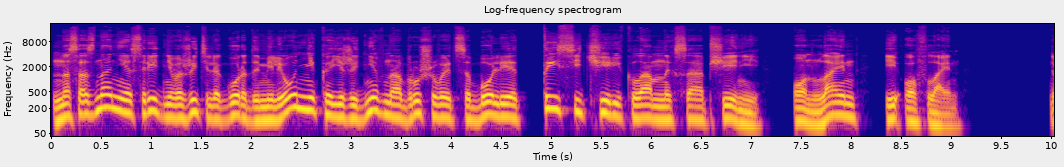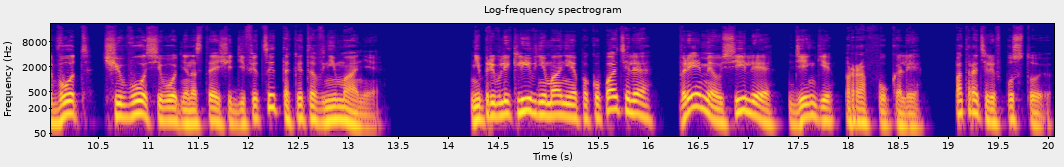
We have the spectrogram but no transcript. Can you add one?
На сознание среднего жителя города-миллионника ежедневно обрушивается более тысячи рекламных сообщений онлайн и офлайн. Вот чего сегодня настоящий дефицит, так это внимание. Не привлекли внимание покупателя, время, усилия, деньги профукали, потратили впустую.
